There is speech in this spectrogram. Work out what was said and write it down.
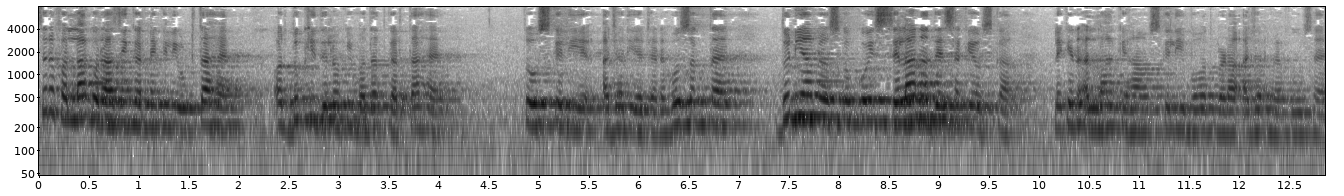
صرف اللہ کو راضی کرنے کے لیے اٹھتا ہے اور دکھی دلوں کی مدد کرتا ہے، تو اس کے لیے اجر ہی اجر ہو سکتا ہے دنیا میں اس کو کوئی سلا نہ دے سکے اس کا، لیکن اللہ کے ہاں اس کے لیے بہت بڑا اجر محفوظ ہے۔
